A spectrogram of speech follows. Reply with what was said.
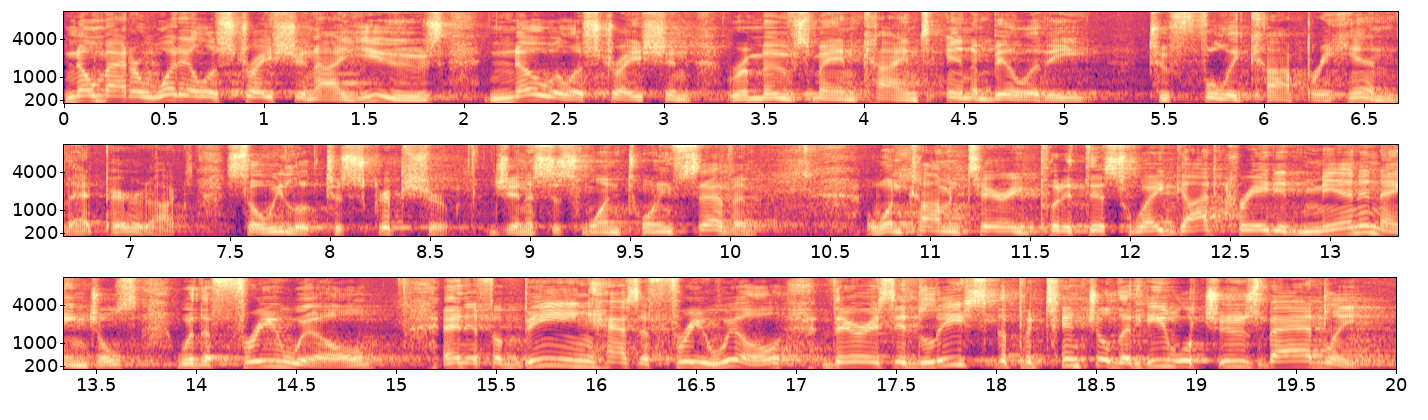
no matter what illustration I use, no illustration removes mankind's inability to fully comprehend that paradox. So we look to scripture. Genesis 1:27. One commentary put it this way, God created men and angels with a free will, and if a being has a free will, there is at least the potential that he will choose badly.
